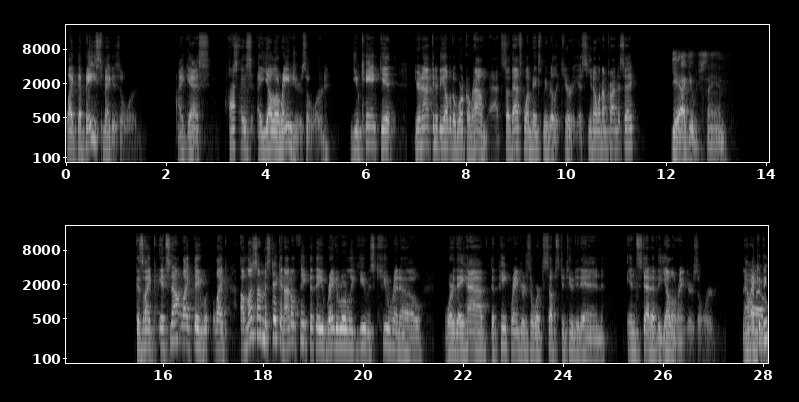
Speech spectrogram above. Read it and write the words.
like the base Megazord, I guess, has a Yellow Rangers Zord. You can't get, you're not going to be able to work around that. So that's what makes me really curious. You know what I'm trying to say? Yeah, I get what you're saying. Because like it's not like they like unless I'm mistaken, I don't think that they regularly use Kyurenoh where they have the Pink Rangers Zord substituted in instead of the Yellow Rangers Zord. Now I could be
